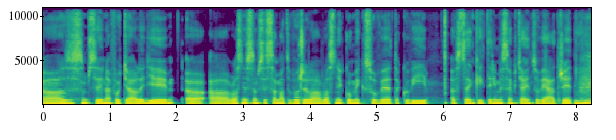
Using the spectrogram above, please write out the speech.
a jsem si nafotila lidi a, a vlastně jsem si sama tvořila vlastně komiksově takový eh, scénky, kterými jsem chtěla něco vyjádřit. Hmm.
